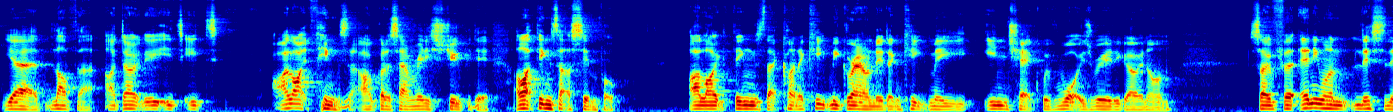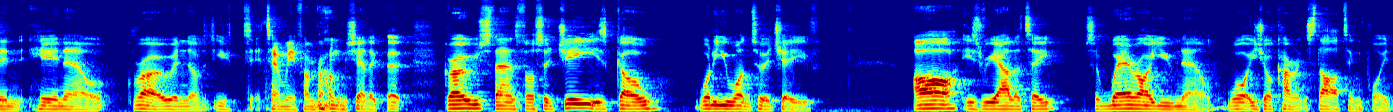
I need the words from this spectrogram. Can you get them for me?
Yeah love that. I don't it's it's i like things that i've got to sound really stupid here i like things that are simple i like things that kind of keep me grounded and keep me in check with what is really going on so for anyone listening here now grow, and you tell me if I'm wrong, Shelley, but grow stands for so G is goal. What do you want to achieve? R is reality. So where are you now? What is your current starting point?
